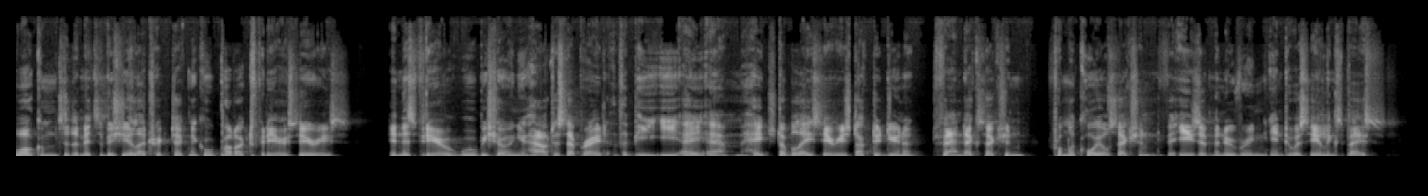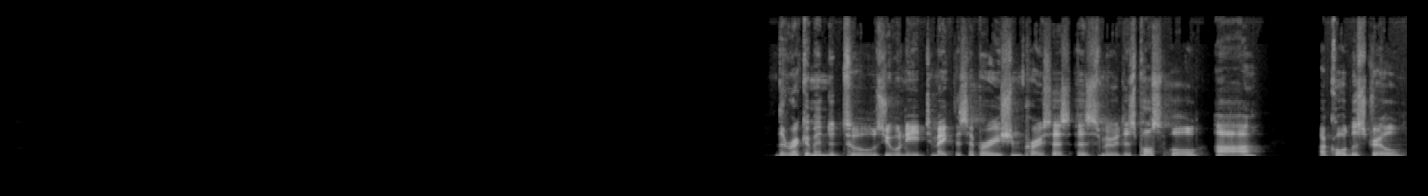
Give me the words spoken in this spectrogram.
Welcome to the Mitsubishi Electric Technical Product video series. In this video, we'll be showing you how to separate the PEAM HAA series ducted unit fan deck section from the coil section for ease of maneuvering into a ceiling space. The recommended tools you will need to make the separation process as smooth as possible are a cordless drill,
